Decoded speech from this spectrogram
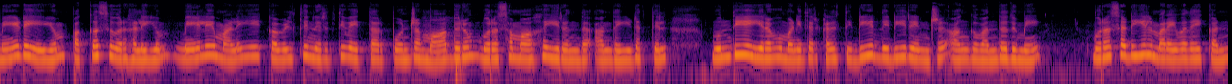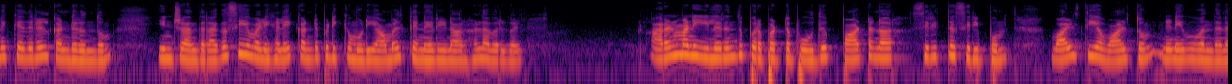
மேடையையும் பக்க சுவர்களையும் மேலே மலையை கவிழ்த்து நிறுத்தி வைத்தார் போன்ற மாபெரும் முரசமாக இருந்த அந்த இடத்தில் முந்தைய இரவு மனிதர்கள் திடீர் திடீர் என்று அங்கு வந்ததுமே முரசடியில் மறைவதை கண்ணுக்கெதிரில் கண்டிருந்தும் இன்று அந்த ரகசிய வழிகளை கண்டுபிடிக்க முடியாமல் திணறினார்கள் அவர்கள். அரண்மனையிலிருந்து புறப்பட்ட போது பாட்டனார் சிரித்த சிரிப்பும் வாழ்த்திய வாழ்த்தும் நினைவு வந்தன.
